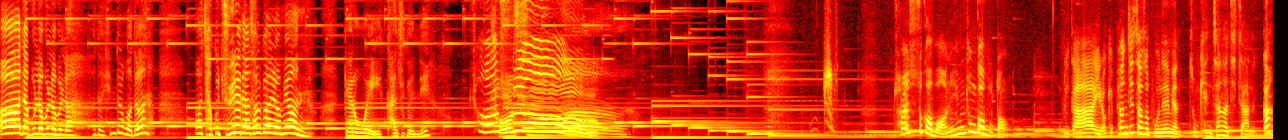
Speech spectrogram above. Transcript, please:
아, 나 몰라 몰라 몰라. 아, 나 힘들거든. 아, 자꾸 주일에 대한 설교하려면 get away 가주겠니? 아, 찰스가 많이 힘든가 보다. 우리가 이렇게 편지 써서 보내면 좀 괜찮아지지 않을까?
